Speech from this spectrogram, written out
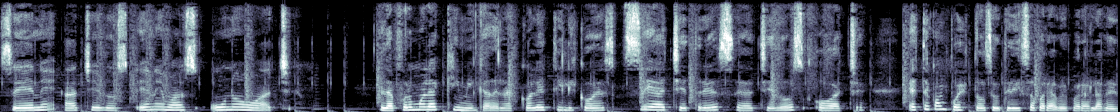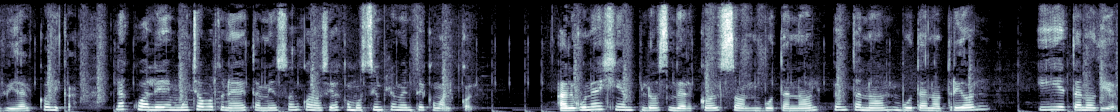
CnH2n más 1OH. La fórmula química del alcohol etílico es CH3CH2OH. Este compuesto se utiliza para preparar la bebida alcohólica, las cuales en muchas oportunidades también son conocidas como simplemente como alcohol. Algunos ejemplos de alcohol son butanol, pentanol, butanotriol y etanodiol.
